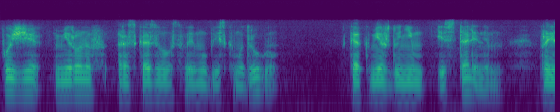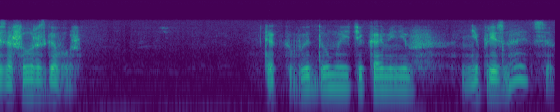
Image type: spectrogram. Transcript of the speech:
Позже Миронов рассказывал своему близкому другу, как между ним и Сталиным произошел разговор. «Так вы думаете, Каменев не признается?»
